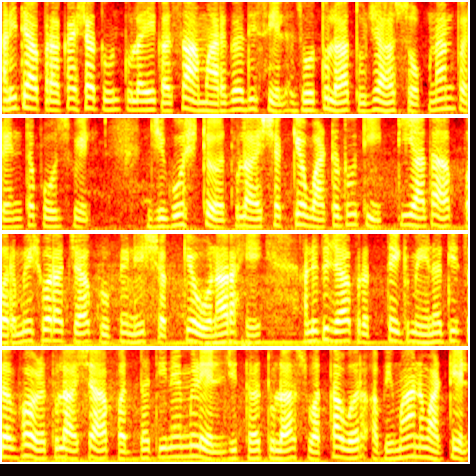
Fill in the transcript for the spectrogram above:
आणि त्या प्रकाशातून तुला एक असा मार्ग दिसेल जो तुला तुझ्या स्वप्नांपर्यंत पोचवेल जी गोष्ट तुला अशक्य वाटत होती ती आता परमेश्वराच्या कृपेने शक्य होणार आहे. आणि तुझ्या प्रत्येक मेहनतीचं फळ तुला अशा पद्धतीने मिळेल जिथं तुला स्वतःवर अभिमान वाटेल.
